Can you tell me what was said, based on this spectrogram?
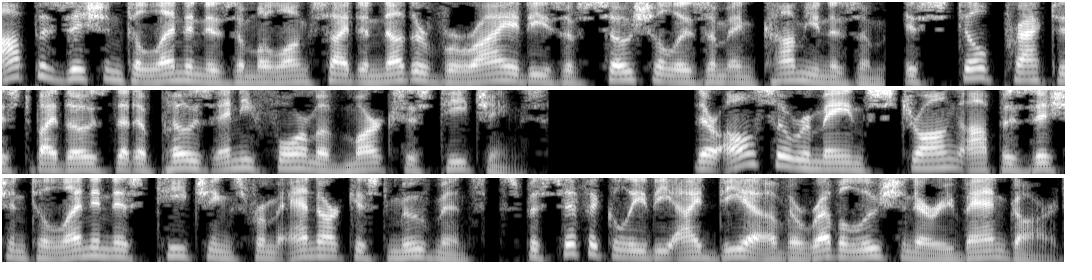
Opposition to Leninism alongside another varieties of socialism and communism, is still practiced by those that oppose any form of Marxist teachings. There also remains strong opposition to Leninist teachings from anarchist movements, specifically the idea of a revolutionary vanguard.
